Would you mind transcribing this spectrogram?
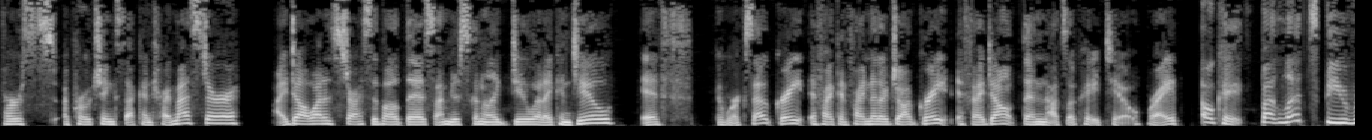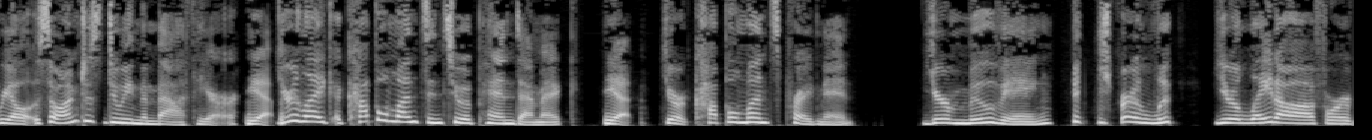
first approaching second trimester. I don't want to stress about this. I'm just going to like do what I can do. If it works out, great. If I can find another job, great. If I don't, then that's okay too. Right. Okay. But let's be real. So I'm just doing the math here. Yeah. You're like a couple months into a pandemic. Yeah. You're a couple months pregnant. You're moving. you're, you're laid off or,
